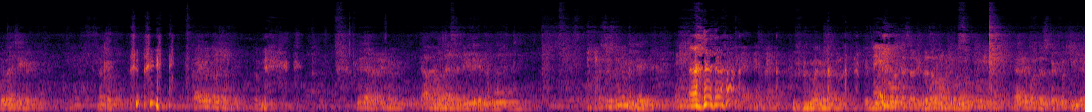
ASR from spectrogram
बोलायचे का नको काय करतो सर तुम्ही नहीं जा रहे क्या बोला ऐसे नहीं लेके जाना है सिस्टम में मिल गया नहीं बोलते सर यार ये बहुत रिस्पेक्टफुल चीज है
